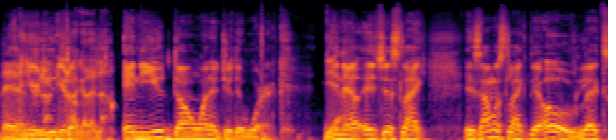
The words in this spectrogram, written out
Yeah. And you're not- you you're not don't- gonna know. And you don't want to do the work. Yeah. You know, it's just like it's almost like the oh, let's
